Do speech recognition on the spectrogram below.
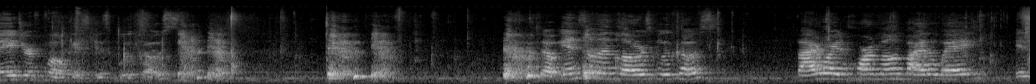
major focus is glucose. So insulin lowers glucose. Thyroid hormone, by the way, is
